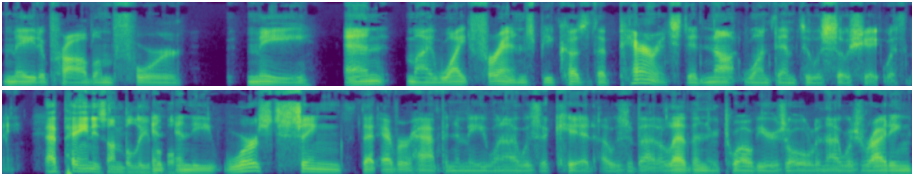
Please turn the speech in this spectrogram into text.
made a problem for me and my white friends because the parents did not want them to associate with me. That pain is unbelievable. And, and, the worst thing that ever happened to me when I was a kid, I was about 11 or 12 years old, and I was riding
